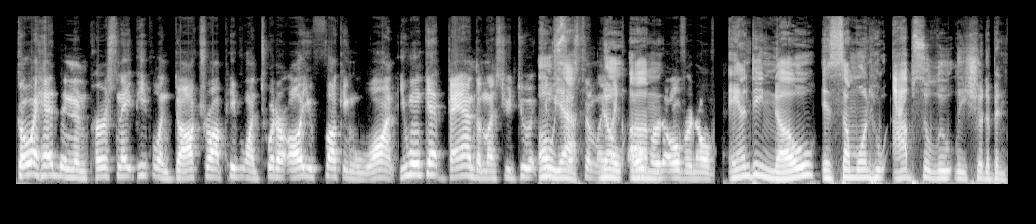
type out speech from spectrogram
go ahead and impersonate people and doc drop people on Twitter all you fucking want. You won't get banned unless you do it Oh, yeah. No, like over um, and over and over. Andy No is someone who absolutely should have been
